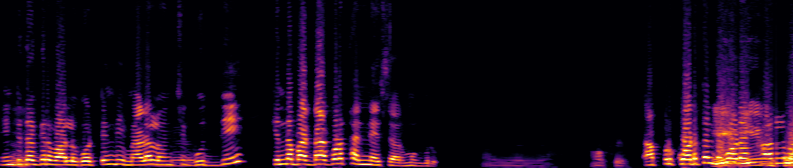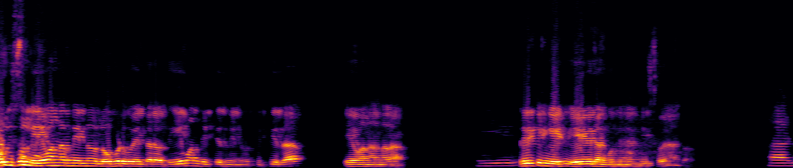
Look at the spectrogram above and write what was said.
ఇంటి దగ్గర వాళ్ళు కొట్టింది ఈ మెడలోంచి గుద్ది కింద పడ్డాక కూడా తన్నేశారు ముగ్గురు. అయ్యో ఓకే. అప్పుడు కొడుతుంటే కూడా కాళ్ళు పోలీసులు పట్టుకున్నాయి. ఏమన్నారు నిన్ను లోపలికి పోయిన తర్వాత? ఏమని తిట్టిరు నిన్ను? తిట్టిరా ఏమని అన్నారా? ఏ విధంగా ఉంది నేను తీసుకున్నాక ఆడ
